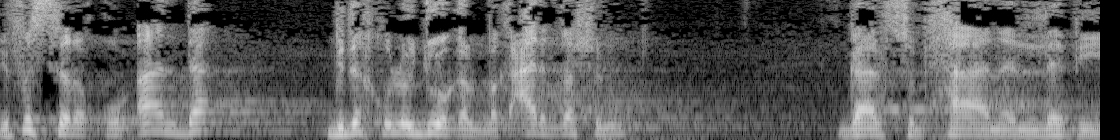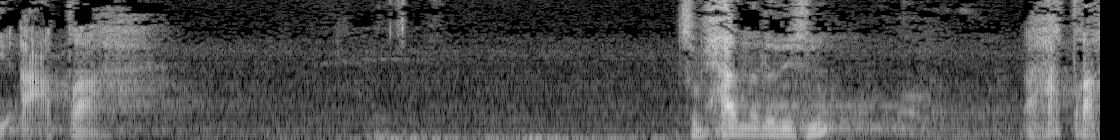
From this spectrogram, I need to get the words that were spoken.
يفسر القرآن ده بدخله جوا قلبك. عارف قال شنو؟ قال سبحان الذي أعطاه. سبحان الذي شنو؟ أعطاه.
